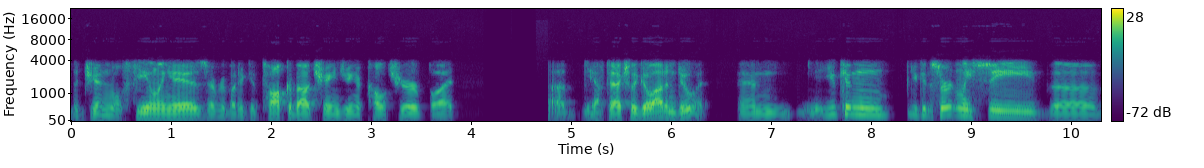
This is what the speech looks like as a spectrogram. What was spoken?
the general feeling is. Everybody could talk about changing a culture, but uh, you have to actually go out and do it and you can you can certainly see the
